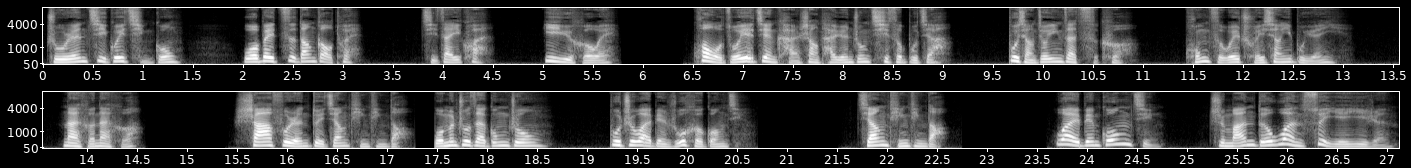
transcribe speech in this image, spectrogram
主人既归寝宫，我辈自当告退，挤在一块，意欲何为？况我昨夜见坎上台园中气色不佳，不想就因在此刻，孔子微垂向亦不远矣，奈何奈何？”沙夫人对江婷婷道：“我们住在宫中，不知外边如何光景。”江婷婷道：“外边光景。”只瞒得万岁爷一人，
